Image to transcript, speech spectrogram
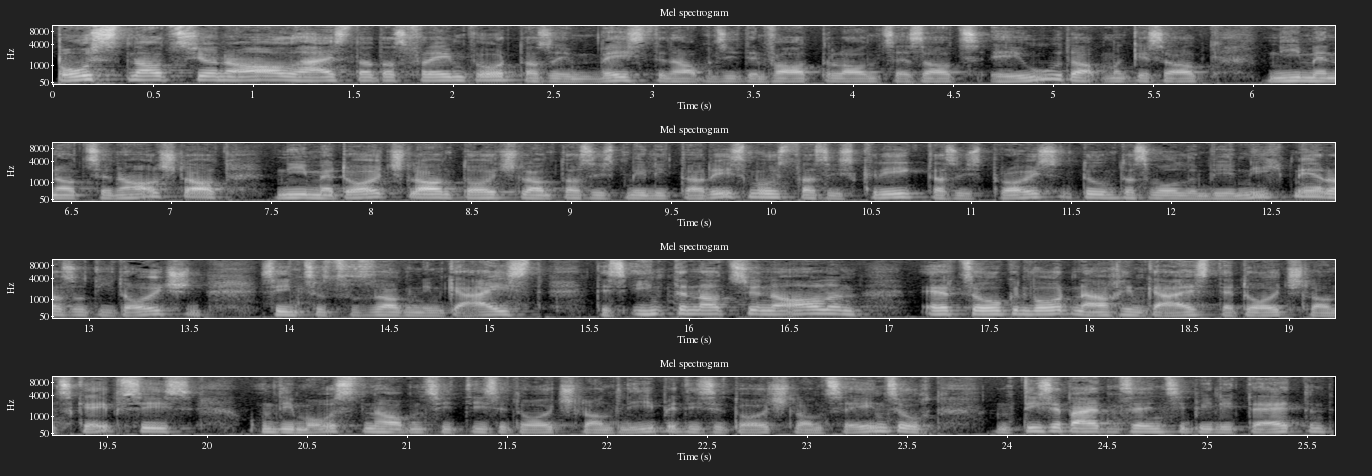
Postnational heißt da das Fremdwort, also im Westen haben sie den Vaterlandsersatz EU, da hat man gesagt, nie mehr Nationalstaat, nie mehr Deutschland, Deutschland das ist Militarismus, das ist Krieg, das ist Preußentum, das wollen wir nicht mehr. Also die Deutschen sind sozusagen im Geist des Internationalen erzogen worden, auch im Geist der Deutschland-Skepsis. Und im Osten haben sie diese Deutschland-Liebe, diese Deutschland-Sehnsucht. Und diese beiden Sensibilitäten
